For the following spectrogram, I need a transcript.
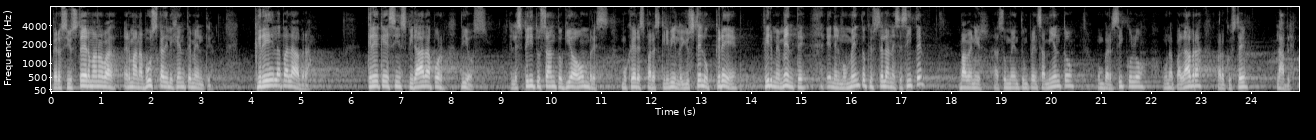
pero si usted, hermano, hermana, busca diligentemente, cree la palabra, cree que es inspirada por Dios. El Espíritu Santo guía a hombres, mujeres para escribirlo y usted lo cree firmemente, en el momento que usted la necesite, va a venir a su mente un pensamiento, un versículo, una palabra para que usted la hable.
